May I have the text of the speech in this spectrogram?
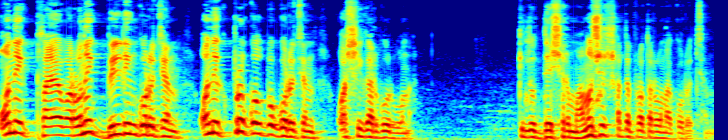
অনেক ফ্লাইওভার, অনেক বিল্ডিং করেছেন, অনেক প্রকল্প করেছেন, অস্বীকার করব না। কিন্তু দেশের মানুষের সাথে প্রতারণা করেছেন।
